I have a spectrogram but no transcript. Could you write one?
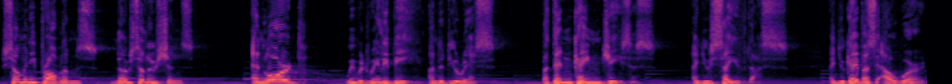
So many problems, no solutions. And Lord, we would really be under duress. But then came Jesus, and you saved us, and you gave us our word,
